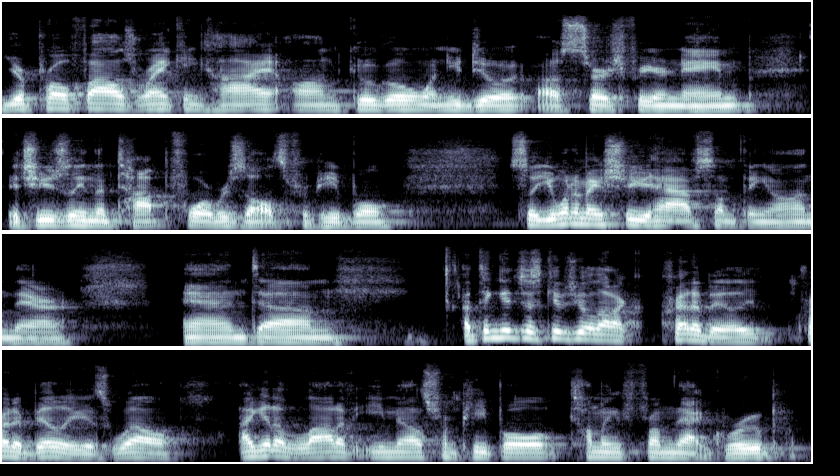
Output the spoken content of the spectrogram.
your profile is ranking high on Google when you do a, a, search for your name. It's usually in the top four results for people. So you want to make sure you have something on there. And um, I think it just gives you a lot of credibility, credibility as well. I get a lot of emails from people coming from that group.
